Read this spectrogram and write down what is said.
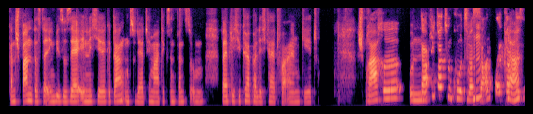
ganz spannend, dass da irgendwie so sehr ähnliche Gedanken zu der Thematik sind, wenn es so um weibliche Körperlichkeit vor allem geht. Sprache und. Darf ich dazu kurz was mhm, sagen? Weil ich glaube, das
